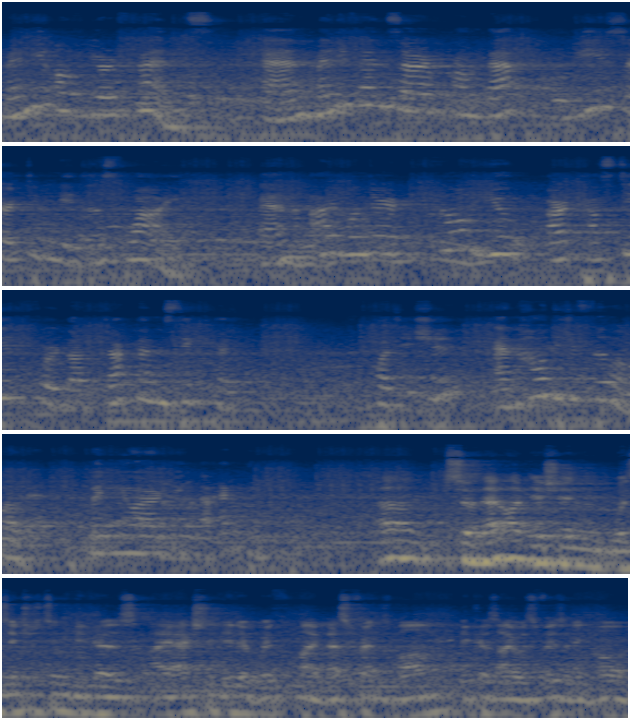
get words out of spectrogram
many of your fans, and many fans are from that movie, 13 Reasons Why. And I wonder how you are casted for the Japanese position, and how did you feel about it when you are doing the acting? Um, so that audition was interesting because I actually did it with my best friend's mom because I was visiting home.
